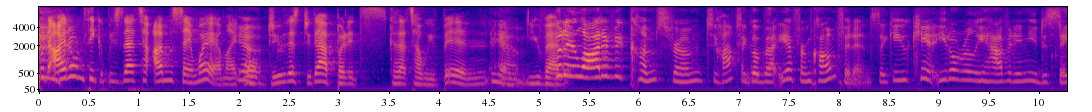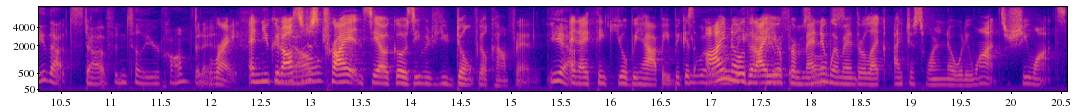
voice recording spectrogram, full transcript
but I don't think because that's how, I'm the same way. I'm like, Yeah. well, do this, do that, but it's because that's how we've been. Yeah, and you've had but a lot of it comes from to, to go back. Yeah, from confidence. Like you can't, you don't really have it in you to say that stuff until you're confident. Right. And you could You also just try it and see how it goes, even if you don't feel confident. Yeah. And I think you'll be happy because will. I know be that I hear from men and women, they're like, I just want to know what he wants or she wants.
